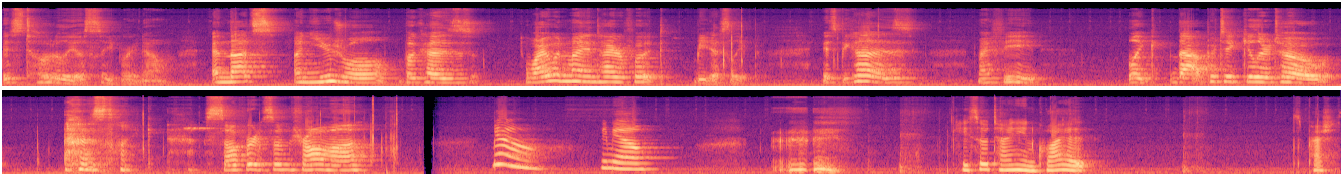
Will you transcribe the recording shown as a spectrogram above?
is totally asleep right now. And that's unusual because why would my entire foot be asleep? It's because my feet, like that particular toe has like suffered some trauma. Meow. Hey meow. He's so tiny and quiet. It's precious.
